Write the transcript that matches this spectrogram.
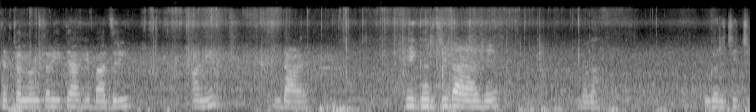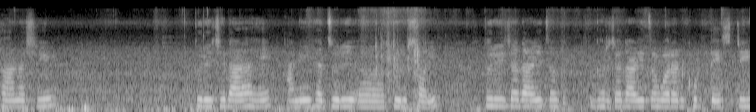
त्याच्यानंतर इथे आहे बाजरी आणि डाळ. ही घरची डाळ आहे. बघा. घरची छान अशी तुरीची डाळ आहे आणि ह्या तुरी तुर सॉरी तुरीच्या डाळीचं घरच्या डाळीचं वरण खूप टेस्टी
